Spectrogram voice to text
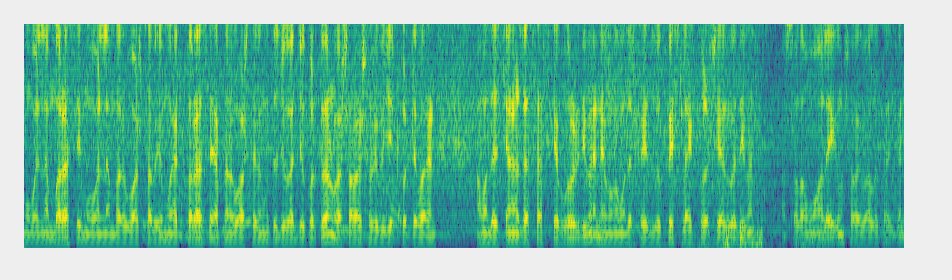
মোবাইল নাম্বার আছে মোবাইল নাম্বারে হোয়াটসঅ্যাপে ইমো অ্যাড করা আছে। আপনারা হোয়াটসঅ্যাপের মতো যোগাযোগ করতে পারেন বা সরাসরি ভিজিট করতে পারেন। আমাদের চ্যানেলটা সাবস্ক্রাইব করে দিবেন এবং আমাদের ফেসবুক পেজ লাইক করে শেয়ার করে দিবেন। আসসালামু আলাইকুম, সবাই ভালো থাকবেন।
